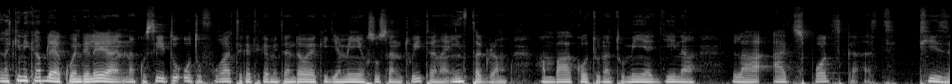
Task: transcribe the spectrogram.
Lakini kabla ya kuendelea na kusii tu utufuate katika mitandao ya kijamii hususan Twitter na Instagram ambako tunatumia jina la @sportscast tz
